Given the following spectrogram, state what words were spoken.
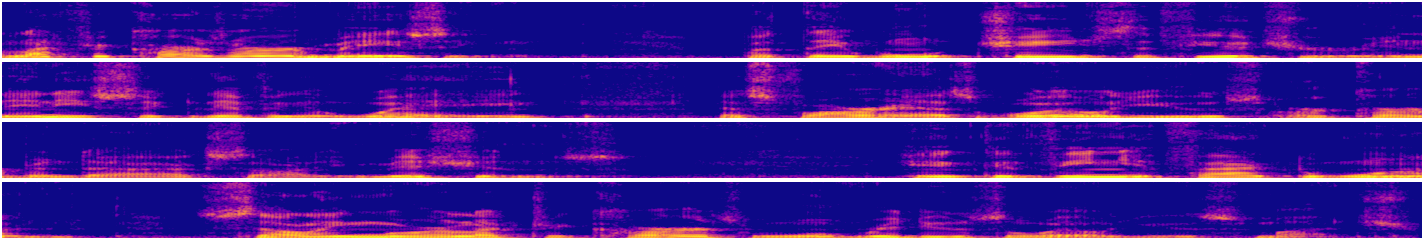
Electric cars are amazing, but they won't change the future in any significant way as far as oil use or carbon dioxide emissions. Inconvenient fact one selling more electric cars won't reduce oil use much.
